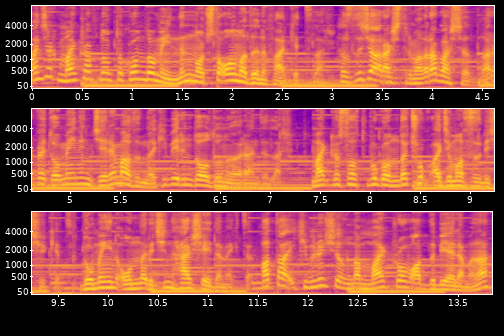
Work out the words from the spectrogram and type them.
Ancak Minecraft.com domaininin Notch'ta olmadığını fark ettiler. Hızlıca araştırmalara başladılar ve domainin Jeremy adındaki birinde olduğunu öğrendiler. Microsoft bu konuda çok acımasız bir şirket. Domain onlar için her şey demekti. Hatta 2003 yılında Micro adlı bir elemana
